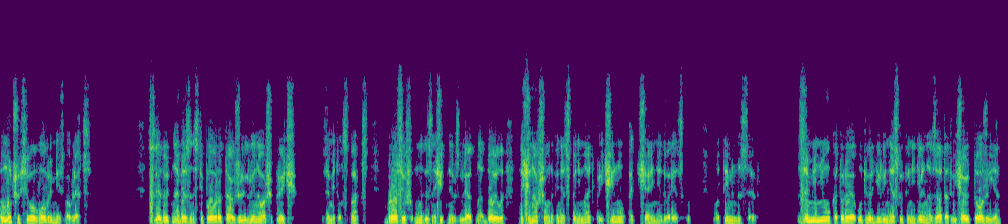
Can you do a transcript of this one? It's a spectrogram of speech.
лучше всего вовремя избавляться. Следовательно, обязанности повара также легли на ваши плечи, — заметил Спаркс, бросив многозначительный взгляд на Дойла, начинавшего, наконец, понимать причину отчаяния дворецкого. Вот именно, сэр. За меню, которое утвердили несколько недель назад, отвечаю тоже я.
